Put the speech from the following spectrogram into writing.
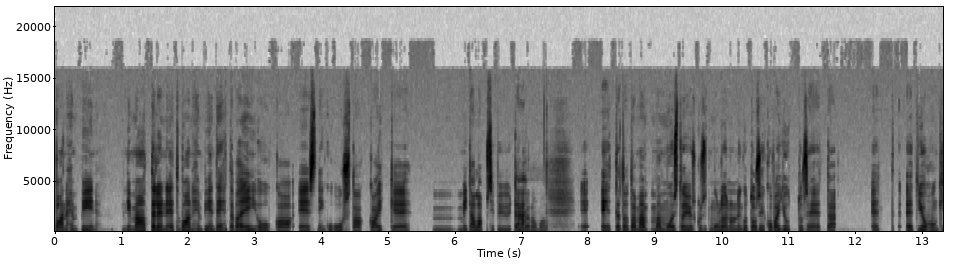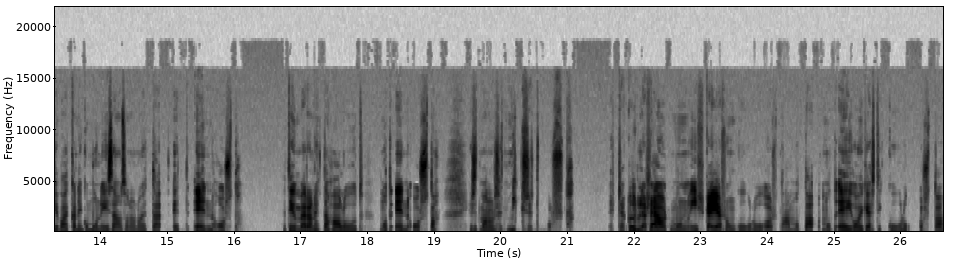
vanhempiin. Niin mä ajattelen, että vanhempien tehtävä ei olekaan edes niin kuin ostaa kaikkea, mitä lapsi pyytää. Nimenomaan. E- että tota, mä, mä muistan joskus, että mulle on ollut niin kuin tosi kova juttu se, että että et johonkin, vaikka niin kuin mun isä on sanonut, että et en osta. Et ymmärrän, että haluut, mutta en osta. Ja sitten mä olen että miksi et osta? Että kyllä sä oot mun iskä ja sun kuuluu ostaa, mutta, mutta ei oikeasti kuulu ostaa.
